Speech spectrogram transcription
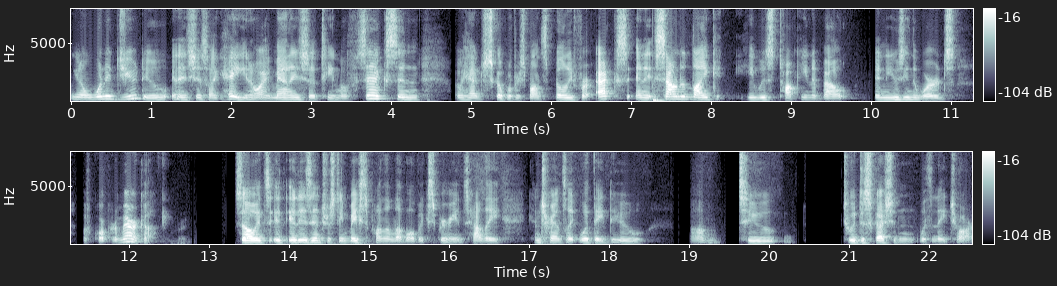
you know what did you do? And it's just like hey you know i managed a team of six and we had scope of responsibility for x and it sounded like he was talking about and using the words of corporate america. So it's it, it is interesting based upon the level of experience how they can translate what they do um, to to a discussion with an HR.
